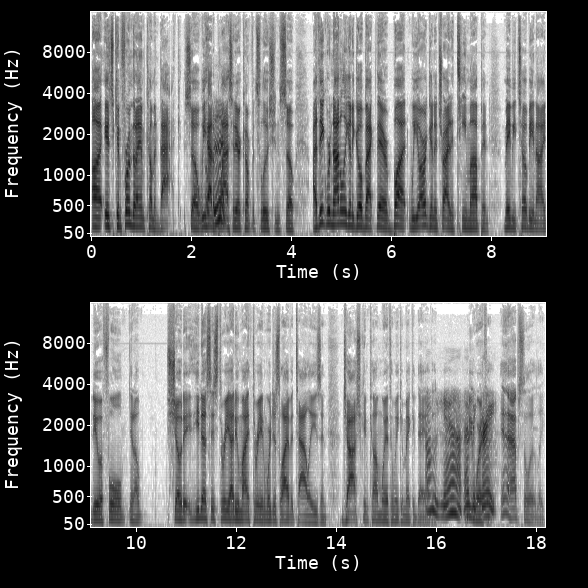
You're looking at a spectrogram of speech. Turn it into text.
uh, it's confirmed that I am coming back. So we had a blast at Air Comfort Solutions. So I think we're not only going to go back there, but we are going to try to team up and maybe Toby and I do a full, you know. Show it. he does his three, I do my three, and we're just live at Tallies, and Josh can come with, and we can make a day of Oh it. yeah, that'd be worth it. great. Yeah, absolutely.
